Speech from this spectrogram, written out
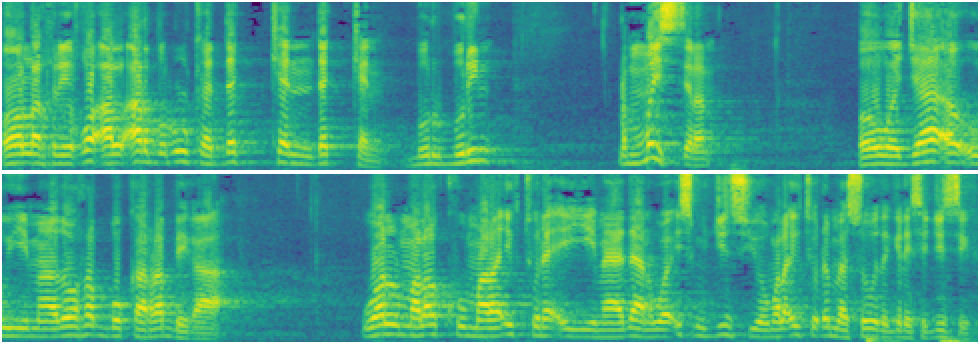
Oo la riiqo al ardu dhulka dakkan dakkan burburin dhammaystiran. Oo wajaa-a uu yimaado rabbuka rabbiga walmalaku malaa'igtuna ay yimaadaan waa ismu jinsiyo malaa'igto dhan baa soo wada gelaysa jinsiga.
